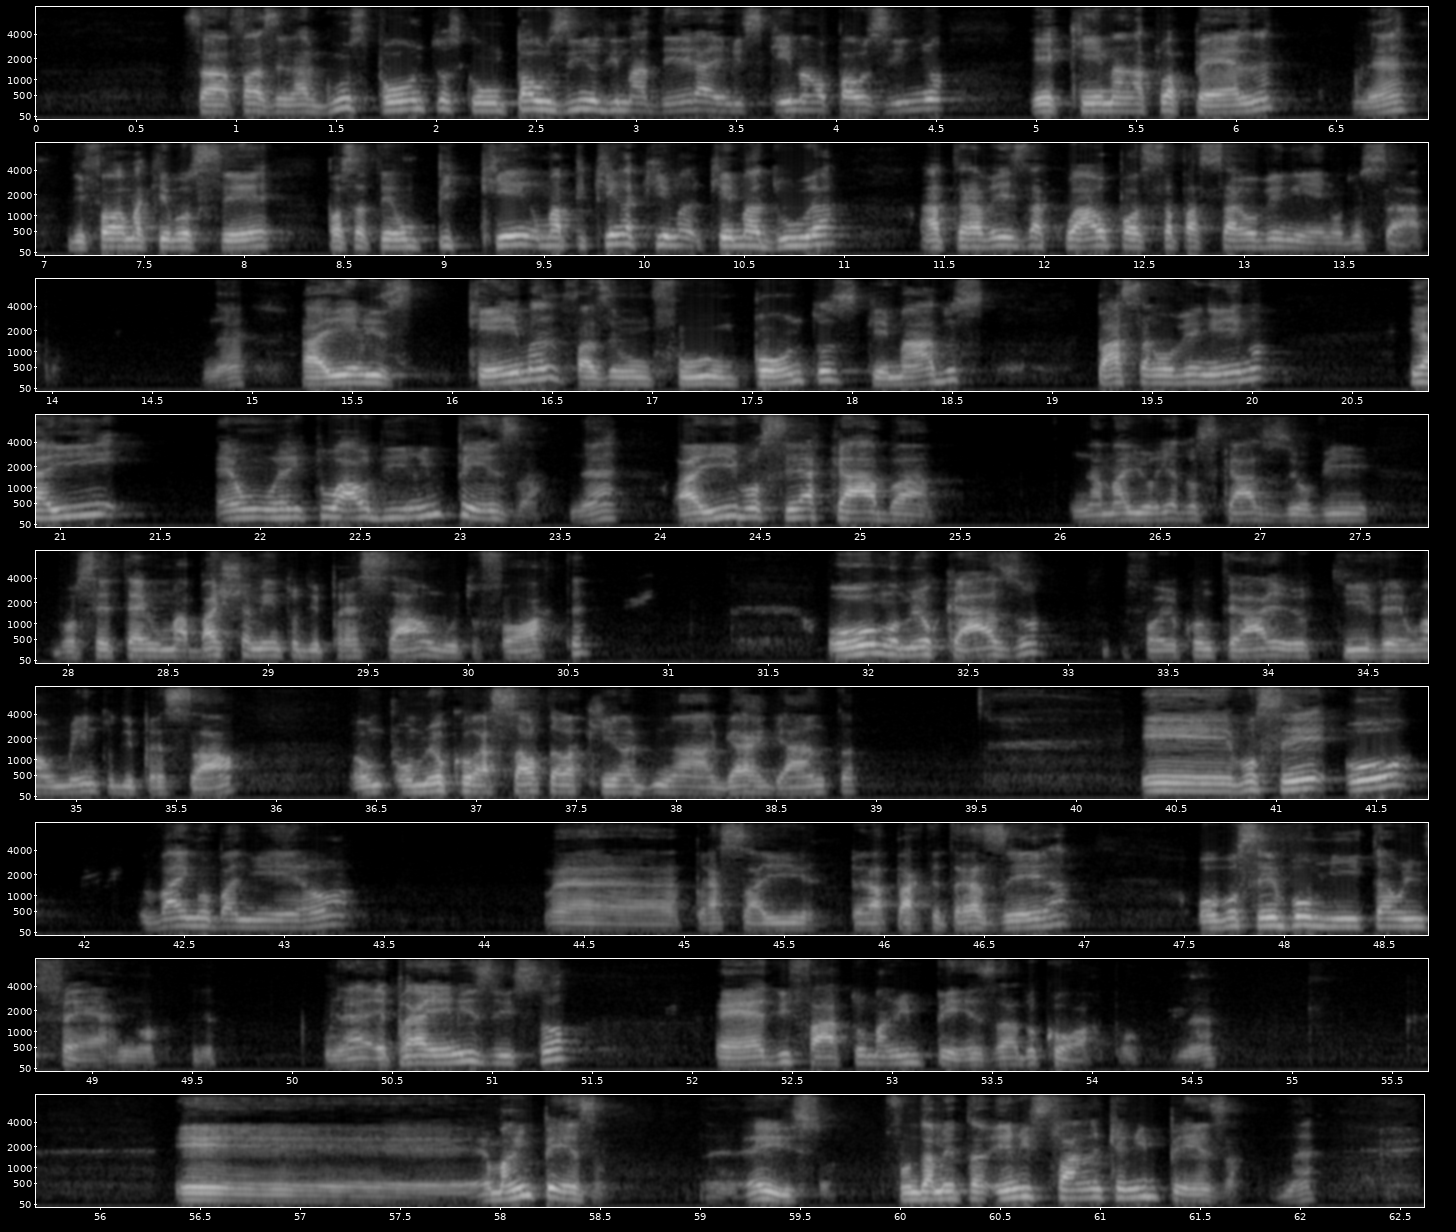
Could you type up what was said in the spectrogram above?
Fazem alguns pontos com um pauzinho de madeira, eles queimam o pauzinho e queimam a tua pele, né? de forma que você possa ter um pequeno, uma pequena queimadura através da qual possa passar o veneno do sapo. Né? Aí eles queimam, fazem um, um pontos queimados, passam o veneno, e aí é um ritual de limpeza, né? Aí você acaba, na maioria dos casos eu vi, você tem um abaixamento de pressão muito forte, ou no meu caso, foi o contrário, eu tive um aumento de pressão, o, o meu coração estava aqui na, na garganta, e você ou vai no banheiro é, para sair pela parte traseira, ou você vomita o inferno. Né? E para eles isso é de fato uma limpeza do corpo. Né? E é uma limpeza, né? é isso. Fundamental. Eles falam que é limpeza. Né?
